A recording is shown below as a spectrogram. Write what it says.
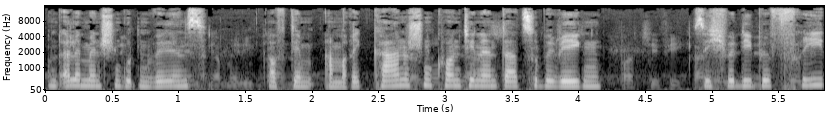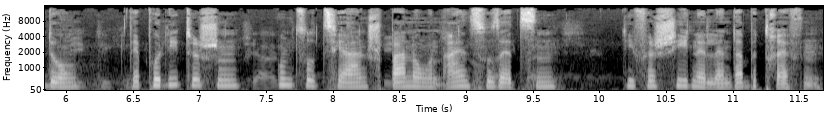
und alle Menschen guten Willens auf dem amerikanischen Kontinent dazu bewegen, sich für die Befriedung der politischen und sozialen Spannungen einzusetzen, die verschiedene Länder betreffen.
